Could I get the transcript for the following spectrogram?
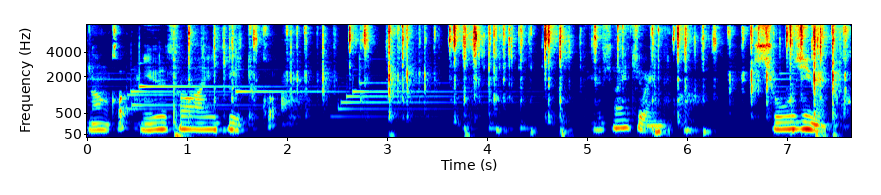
なんか、ユーザー ID とか、ユーザー ID はいいのか。表示名とかか。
